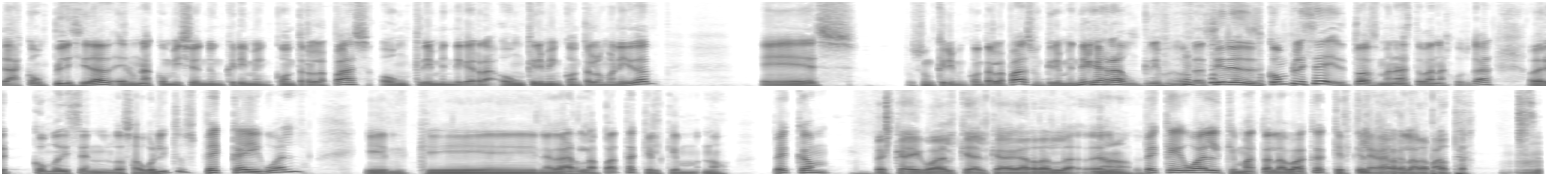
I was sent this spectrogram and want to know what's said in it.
la complicidad en una comisión de un crimen contra la paz, o un crimen de guerra, o un crimen contra la humanidad, es pues un crimen contra la paz, un crimen de guerra, un crimen. O sea, si eres cómplice, de todas maneras te van a juzgar. A ver, ¿cómo dicen los abuelitos? Peca igual el que le agarra la pata que el que. No, peca. Peca igual que el que agarra la. No, no, peca igual el que mata la vaca que el que le agarra la pata. Sí.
